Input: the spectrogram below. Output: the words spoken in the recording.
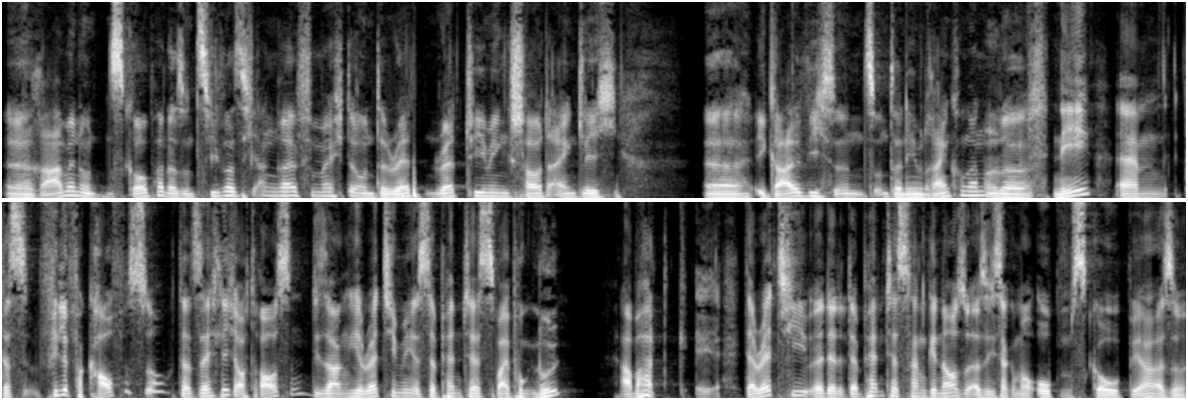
äh, Rahmen und einen Scope hat, also ein Ziel, was ich angreifen möchte. Und der Red, Red Teaming schaut eigentlich äh, egal wie ich ins Unternehmen reinkommen kann oder? Nee, ähm, das, viele verkaufen es so, tatsächlich, auch draußen. Die sagen hier, Red Teaming ist der Pentest 2.0. Aber hat äh, der Red Team, äh, der, der Pentest kann genauso, also ich sage immer Open Scope, ja. Also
